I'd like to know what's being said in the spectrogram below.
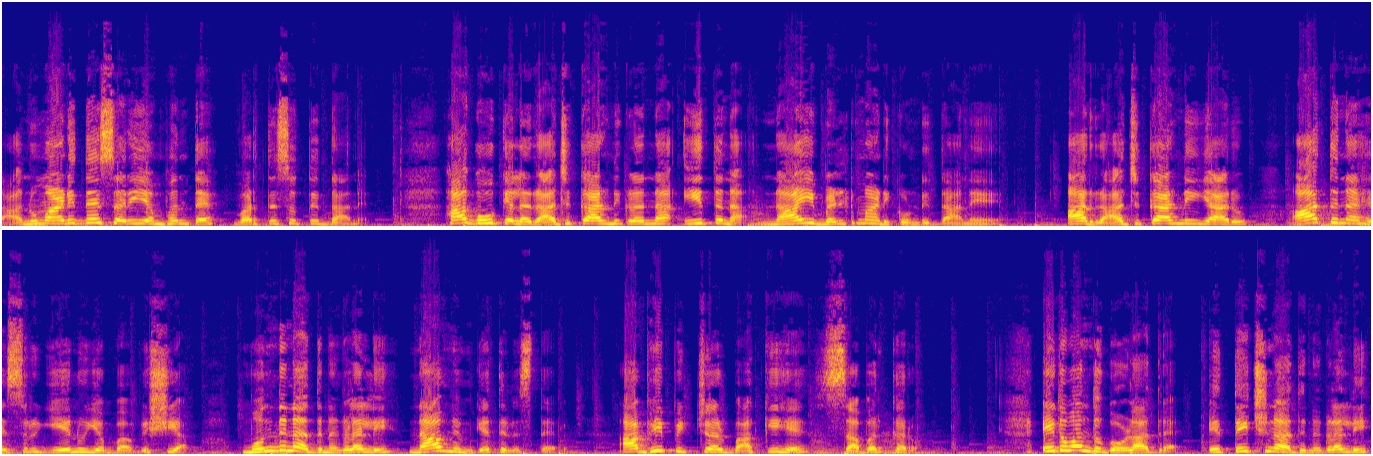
ತಾನು ಮಾಡಿದ್ದೇ ಸರಿ ಎಂಬಂತೆ ವರ್ತಿಸುತ್ತಿದ್ದಾನೆ. ಹಾಗೂ ಕೆಲ ರಾಜಕಾರಣಿಗಳನ್ನ ಈತನ ನಾಯಿ ಬೆಲ್ಟ್ ಮಾಡಿಕೊಂಡಿದ್ದಾನೆ. ಆ ರಾಜಕಾರಣಿ ಯಾರು? ಆತನ ಹೆಸರು ಏನು ಎಂಬ ವಿಷಯ ಮುಂದಿನ ದಿನಗಳಲ್ಲಿ ನಾವು ನಿಮಗೆ ತಿಳಿಸ್ತೇವೆ. ಅಭಿ ಪಿಕ್ಚರ್ ಬಾಕಿ ಹೇ ಸಬರ್ಕರು ಇದು ಒಂದು ಗೋಳಾದ್ರೆ. ಇತ್ತೀಚಿನ ದಿನಗಳಲ್ಲಿ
